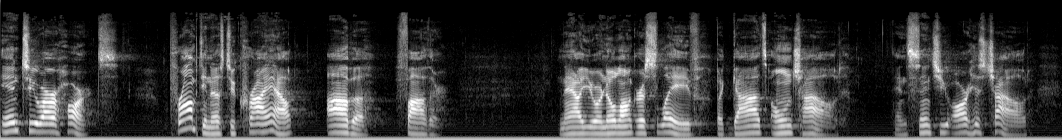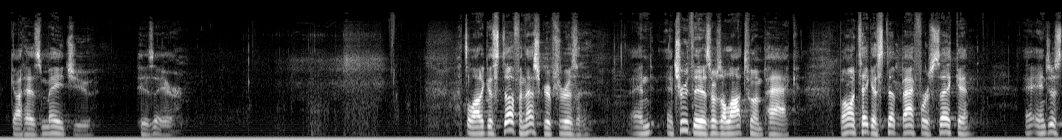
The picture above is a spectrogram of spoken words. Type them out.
into our hearts, prompting us to cry out, Abba, Father. Now you are no longer a slave, but God's own child. And since you are his child, God has made you his heir. That's a lot of good stuff in that scripture, isn't it? And, and truth is, there's a lot to unpack. But I want to take a step back for a second and, and just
